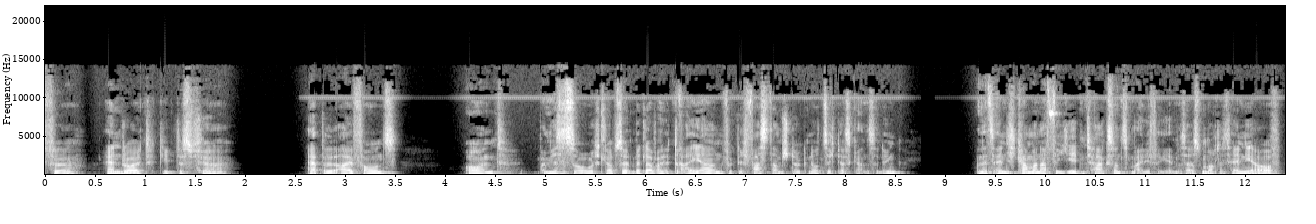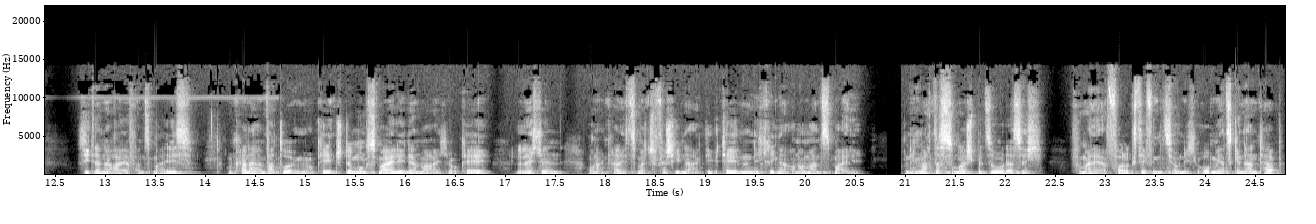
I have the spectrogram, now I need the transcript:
für Android, gibt es für Apple iPhones. Und bei mir ist es so, ich glaube, seit mittlerweile drei Jahren wirklich fast am Stück nutze ich das ganze Ding. Und letztendlich kann man dafür jeden Tag so ein Smiley vergeben. Das heißt, man macht das Handy auf, sieht eine Reihe von Smileys und kann dann einfach drücken, okay, ein Stimmungssmiley, dann mache ich okay, lächeln und dann kann ich zum Beispiel verschiedene Aktivitäten, die kriegen dann auch nochmal ein Smiley. Und ich mache das zum Beispiel so, dass ich für meine Erfolgsdefinition, die ich oben jetzt genannt habe,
